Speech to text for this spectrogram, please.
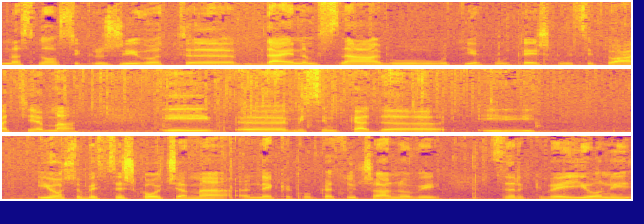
nas nosi kroz život, e, daje nam snagu, utjehu u teškim situacijama i e, mislim kad e, i, i osobe s teškoćama nekako kad su članovi crkve i oni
